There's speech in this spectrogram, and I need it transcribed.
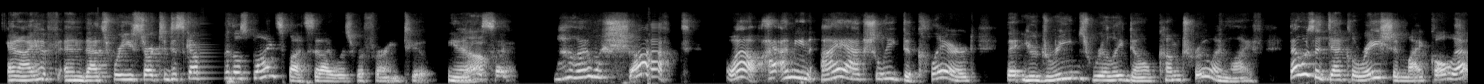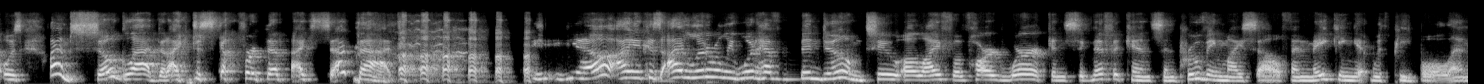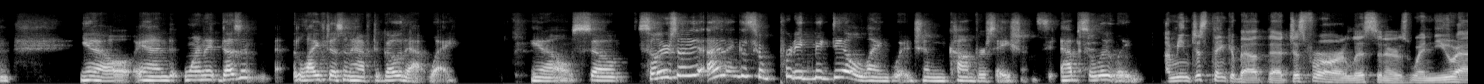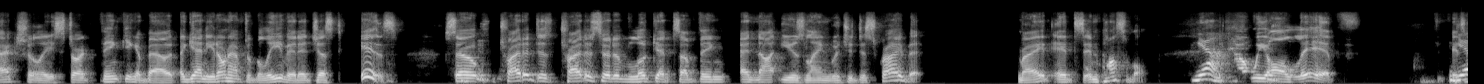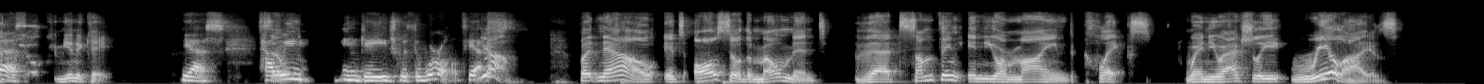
and I have, and that's where you start to discover those blind spots that I was referring to. You know, yeah. it's like, wow, I was shocked. Wow. I, I mean, I actually declared that your dreams really don't come true in life. That was a declaration, Michael. That was, I am so glad that I discovered that I said that. you know, I, because I literally would have been doomed to a life of hard work and significance and proving myself and making it with people. And, you know, and when it doesn't, life doesn't have to go that way you know so so there's a i think it's a pretty big deal language and conversations absolutely I mean, just think about that, just for our listeners, when you actually start thinking about, again, you don't have to believe it, it just is. So try to just try to sort of look at something and not use language to describe it. Right? It's impossible. Yeah. It's how we all live. It's yes. How we all communicate. Yes. How so, we engage with the world. Yes. Yeah. But now it's also the moment that something in your mind clicks when you actually realize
